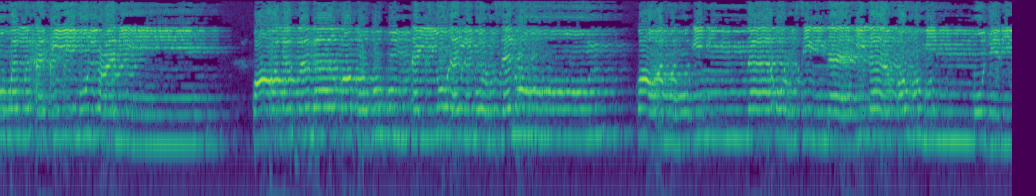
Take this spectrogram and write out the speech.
هو الحكيم العليم. قال فما خطبكم أيها المرسلون؟ قالوا إنا أرسلنا إلى قوم مجرمين.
